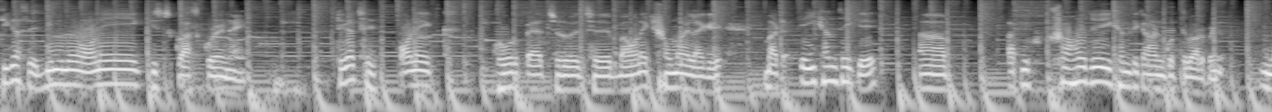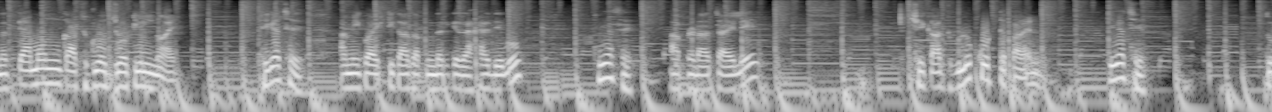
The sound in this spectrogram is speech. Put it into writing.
ঠিক আছে? বিনিময়ে অনেক কিছু কাজ করে নেয়। ঠিক আছে? অনেক ঘোর প্যাচ রয়েছে বা অনেক সময় লাগে। বাট এইখান থেকে আপনি খুব সহজেই এইখান থেকে আর্ন করতে পারবেন। তেমন কাজগুলো জটিল নয়। ঠিক আছে? আমি কয়েকটি কাজ আপনাদেরকে দেখায় দেব। ঠিক আছে? আপনারা চাইলে সেই কাজগুলো করতে পারেন। ঠিক আছে? তো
